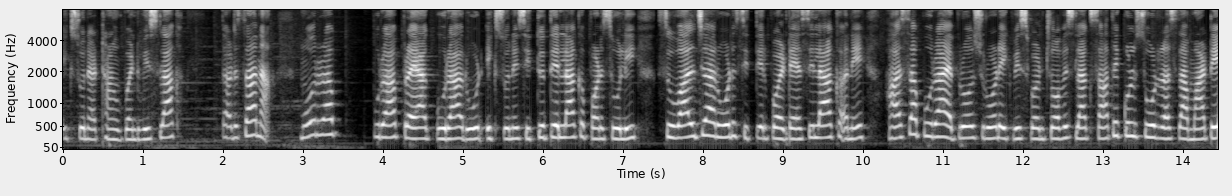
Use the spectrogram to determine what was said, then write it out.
એકસો ને અઠ્ઠાણું પોઈન્ટ વીસ લાખ તડસાના મોરાપુરા પ્રયાગપુરા રોડ એકસો ને સિત્યોતેર લાખ, પણસોલી, સુવાલજા રોડ સિત્તેર પોઈન્ટ એંસી લાખ અને હાસાપુરા એપ્રોચ રોડ એકવીસ પોઈન્ટ ચોવીસ લાખ સાથે કુલ સોળ રસ્તા માટે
